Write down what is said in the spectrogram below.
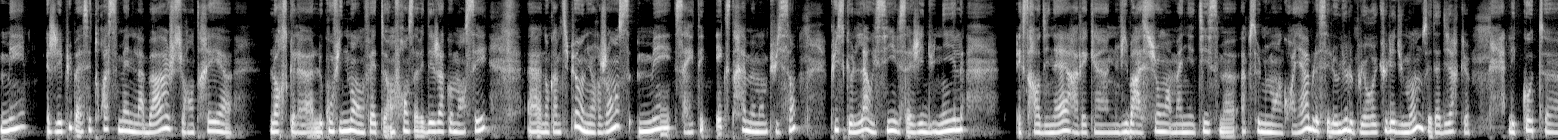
Mais j'ai pu passer trois semaines là-bas. Je suis rentrée euh, lorsque le confinement, en fait, en France avait déjà commencé. Euh, donc un petit peu en urgence, mais ça a été extrêmement puissant, puisque là aussi, il s'agit d'une île extraordinaire avec une vibration, un magnétisme absolument incroyable. C'est le lieu le plus reculé du monde, c'est-à-dire que les côtes euh,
